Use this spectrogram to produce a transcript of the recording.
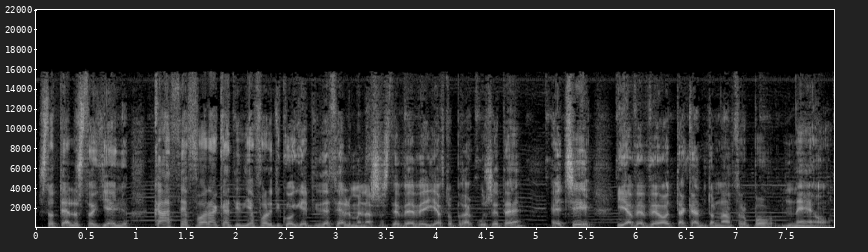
στο τέλος το γέλιο. Κάθε φορά κάτι διαφορετικό γιατί δεν θέλουμε να είστε βέβαιοι για αυτό που θα ακούσετε. Έτσι. Η αβεβαιότητα κάνει τον άνθρωπο νέο.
